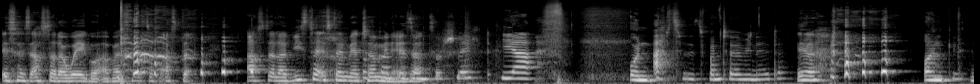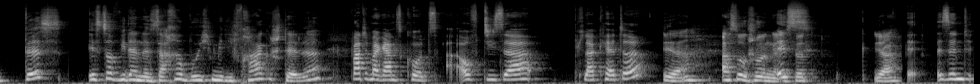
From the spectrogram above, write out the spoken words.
Es heißt Hasta luego, aber es heißt auch Hasta, Hasta la Vista ist dann mehr Oh Gott, wir Terminator. sind so schlecht. Ja. und Ach, das ist von Terminator. ja. Und das ist doch wieder eine Sache, wo ich mir die Frage stelle, Warte mal ganz kurz. Auf dieser Plakette ja. Ach so, Entschuldigung. Ist- ja, sind,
